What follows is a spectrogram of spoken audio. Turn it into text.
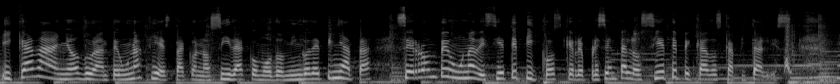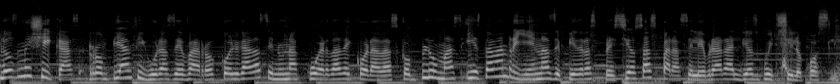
y cada año durante una fiesta conocida como Domingo de Piñata se rompe una de siete picos que representa los siete pecados capitales. Los mexicas rompían figuras de barro colgadas en una cuerda decoradas con plumas y estaban rellenas de piedras preciosas para celebrar al dios Huitzilopochtli.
